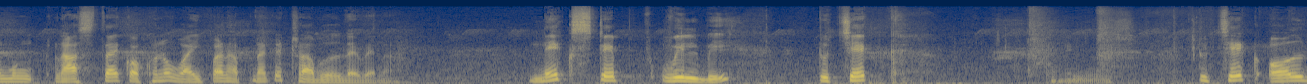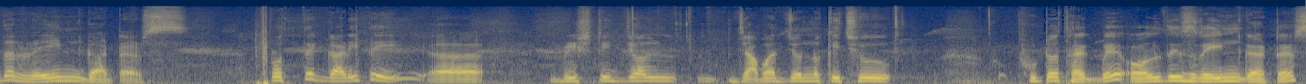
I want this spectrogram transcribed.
এবং রাস্তায় কখনো ওয়াইপার আপনাকে ট্রাবল দেবে না। Next step will be to check to check all the rain gutters প্রত্যেক গাড়িতেই বৃষ্টির জল যাবার জন্য কিছু ফুটো থাকবে। All this rain gutters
